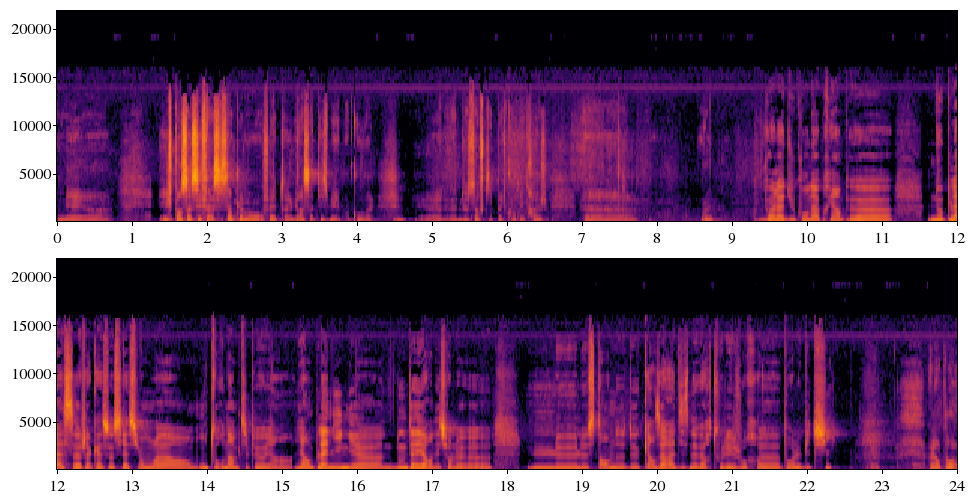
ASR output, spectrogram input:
Mais, et je pense que ça s'est fait assez simplement, en fait, euh, grâce à Tisbé, beaucoup. ouais. Mm. Euh, de, sauf qu'il peut de court métrage. Euh, ouais. Voilà, du coup, on a pris un peu euh, nos places, chaque association, on tourne un petit peu, il y, a un- il y a un planning. nous, d'ailleurs, on est sur le, le, le stand de 15h à 19h tous les jours pour le Beachy. Alors pour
